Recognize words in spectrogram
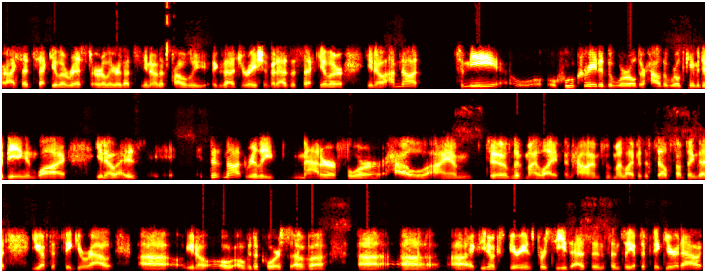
I said secularist earlier. That's you know that's probably exaggeration, but as a secular, you know, I'm not to me, who created the world or how the world came into being and why, you know, is does not really matter for how I am to live my life and how I am to live my life is itself something that you have to figure out, uh, you know, o- over the course of a, uh, uh, uh, you know, experience precedes essence, and so you have to figure it out,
